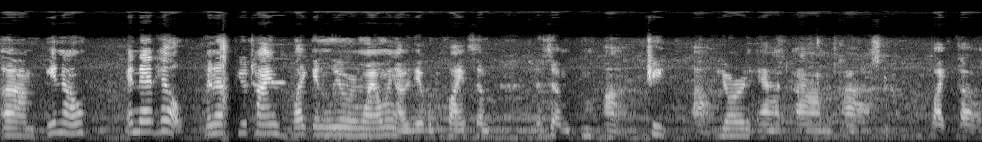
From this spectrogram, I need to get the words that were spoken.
Um, you know, and that helped. And a few times, like when we were in Wyoming, I was able to find some some uh, cheap uh, yarn at um, uh, like uh,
